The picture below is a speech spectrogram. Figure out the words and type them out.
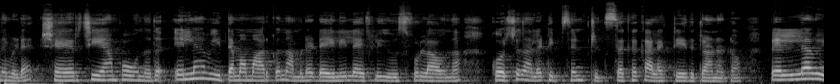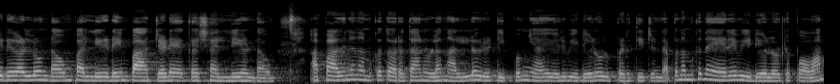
ഇന്നിവിടെ ഷെയർ ചെയ്യാൻ പോകുന്നത് എല്ലാ വീട്ടമ്മമാർക്കും നമ്മുടെ ഡെയിലി ലൈഫിൽ യൂസ്ഫുൾ ആവുന്ന കുറച്ച് നല്ല ടിപ്സ് ആൻഡ് ട്രിക്സ് ഒക്കെ കളക്ട് ചെയ്തിട്ടാണ് കേട്ടോ അപ്പോൾ എല്ലാ വീടുകളിലും ഉണ്ടാവും പല്ലിയുടെയും പാറ്റയുടെയും ഒക്കെ ശല്യം ഉണ്ടാവും. അപ്പോൾ അതിനെ നമുക്ക് തുരത്താനുള്ള നല്ലൊരു ടിപ്പും ഞാൻ ഈ ഒരു വീഡിയോയിൽ ഉൾപ്പെടുത്തിയിട്ടുണ്ട്. അപ്പോൾ നമുക്ക് നേരെ വീഡിയോയിലോട്ട് പോവാം.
